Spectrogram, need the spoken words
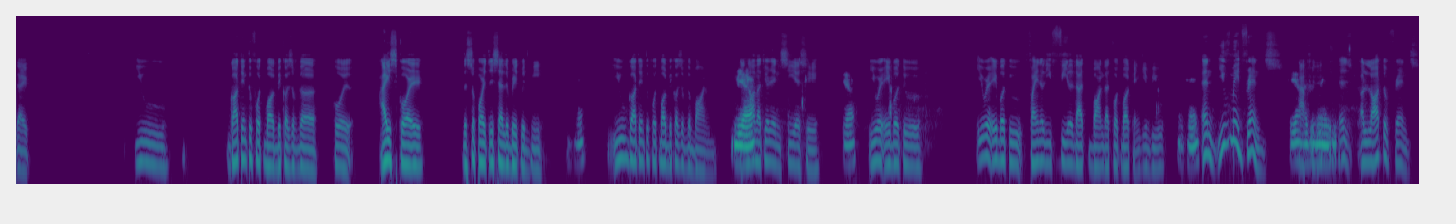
like you got into football because of the whole I score, the supporters celebrate with me. Mhm. You got into football because of the bond. Yeah. Now that you're in CSA, Yeah. you were able to you were able to finally feel that bond that football can give you. hmm And you've made friends. Yeah. Actually. There's a lot of friends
